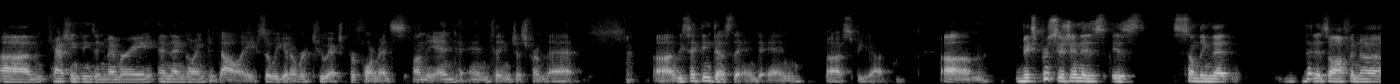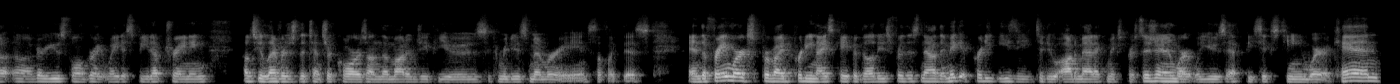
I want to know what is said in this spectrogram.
um, caching things in memory, and then going to DALI. So we get over 2x performance on the end-to-end thing just from that. Uh, at least I think that's the end-to-end uh, speed up. Um, mixed precision is is something that that is often a, a, very useful and great way to speed up training. Helps you leverage the tensor cores on the modern GPUs. It can reduce memory and stuff like this. And the frameworks provide pretty nice capabilities for this now. They make it pretty easy to do automatic mixed precision where it will use FP16 where it can.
